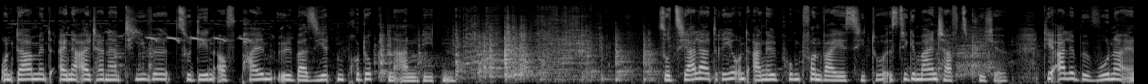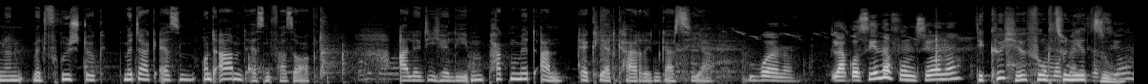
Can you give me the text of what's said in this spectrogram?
und damit eine Alternative zu den auf Palmöl basierten Produkten anbieten. Sozialer Dreh- und Angelpunkt von Vallecito ist die Gemeinschaftsküche, die alle BewohnerInnen mit Frühstück, Mittagessen und Abendessen versorgt. Alle, die hier leben, packen mit an, erklärt Karin Garcia. Die Küche funktioniert so.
